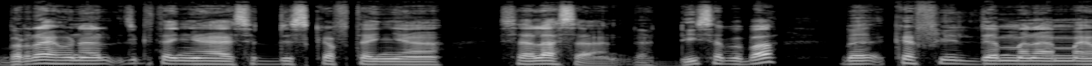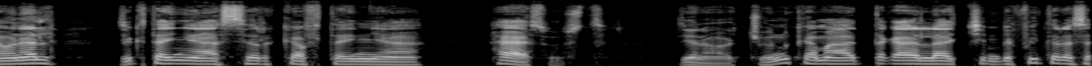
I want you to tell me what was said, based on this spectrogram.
ብራ ይሆናል። ዝቅተኛ 26 ከፍተኛ 31 አዲስ አበባ በከፊል ደመናማ ይሆናል። ዝቅተኛ 10 ከፍተኛ 23 ዜናዎቹን ከማጠቃለላችን በፊት ርዕሰ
